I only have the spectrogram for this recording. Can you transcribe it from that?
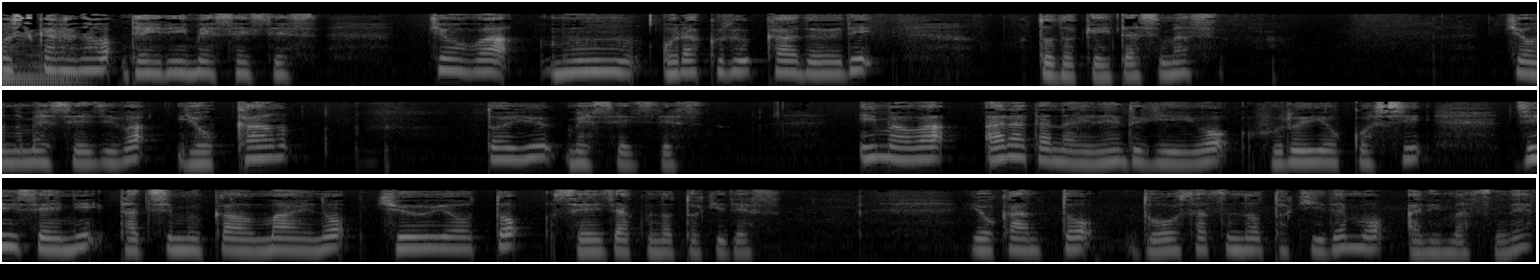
星からのデイリーメッセージです。今日はムーンオラクルカードよりお届けいたします。今日のメッセージは予感というメッセージです。今は新たなエネルギーを奮い起こし、人生に立ち向かう前の休養と静寂の時です。予感と洞察の時でもありますね。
